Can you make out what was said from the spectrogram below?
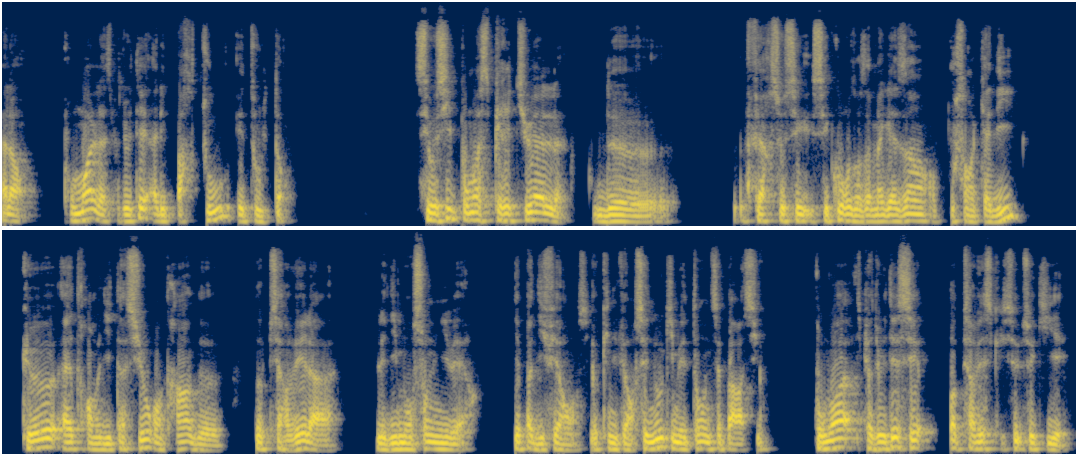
Alors, pour moi, la spiritualité, elle est partout et tout le temps. C'est aussi pour moi spirituel de faire ses, courses dans un magasin en poussant un caddie que être en méditation en train d'observer les dimensions de l'univers. Il n'y a pas de différence, il n'y a aucune différence. C'est nous qui mettons une séparation. Pour moi, spiritualité, c'est observer ce qui, ce qui est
